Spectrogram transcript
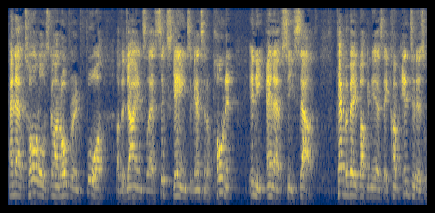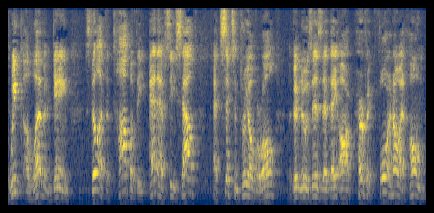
and that total has gone over in four of the Giants' last six games against an opponent in the NFC South. Tampa Bay Buccaneers, they come into this Week 11 game still at the top of the NFC South at 6 and 3 overall, the good news is that they are perfect 4-0 at home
